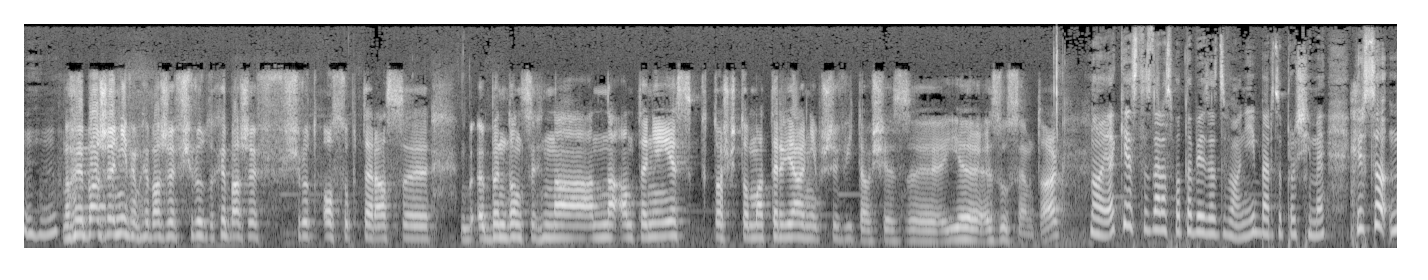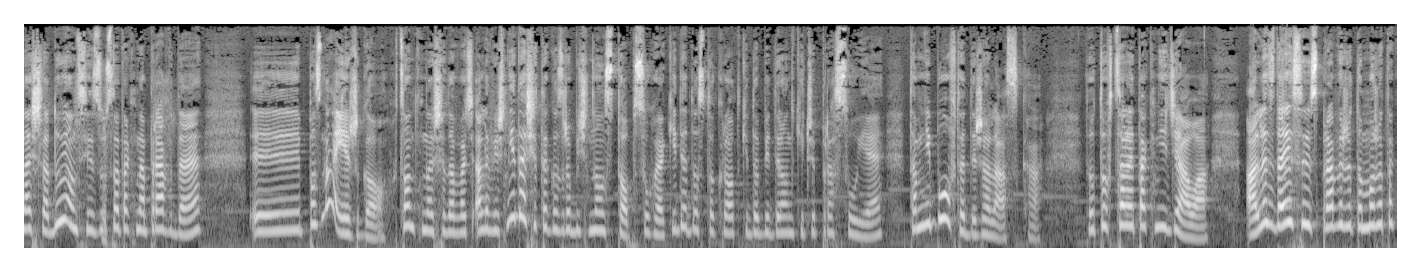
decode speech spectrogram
Mhm. No chyba, że nie wiem, chyba, że wśród, chyba, że wśród osób teraz y, będących na, na antenie jest ktoś, kto materialnie przywitał się z Jezusem, tak? No, jak jest, to zaraz po tobie zadzwoni, bardzo prosimy. Wiesz co, naśladując Jezusa tak naprawdę yy, poznajesz Go, chcąc naśladować, ale wiesz, nie da się tego zrobić non-stop. Słuchaj, jak idę do Stokrotki, do Biedronki czy prasuję, tam nie było wtedy żelazka. To, to wcale tak nie działa. Ale zdaję sobie sprawę, że to może tak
